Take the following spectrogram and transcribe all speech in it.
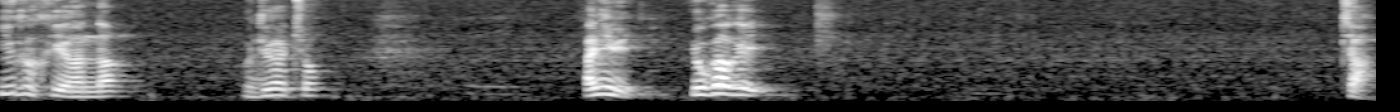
이각 크기 같나? 어디 갔죠? 아니 요 각이 자,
